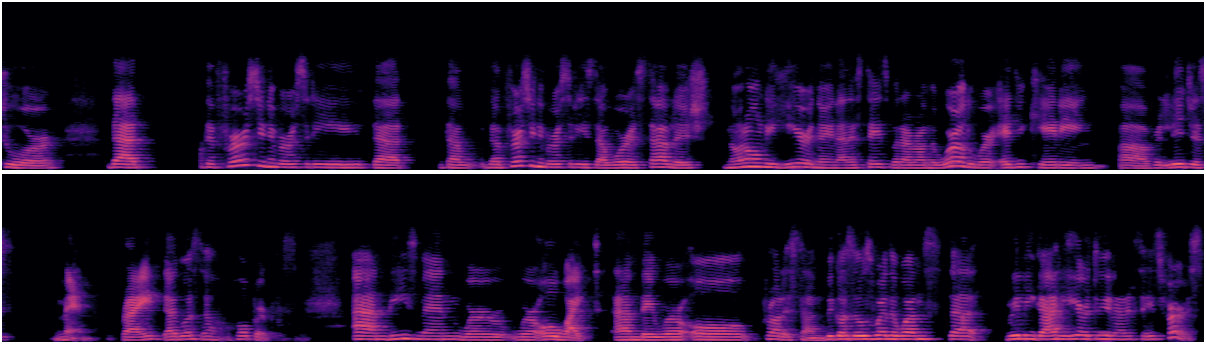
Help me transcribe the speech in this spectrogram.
tour that the first university that that the first universities that were established not only here in the united states but around the world were educating uh, religious men right? That was the whole purpose and these men were were all white and they were all protestant because those were the ones that really got here to the united states first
